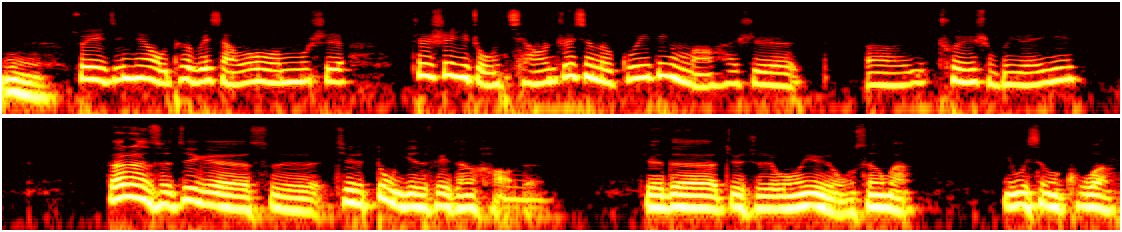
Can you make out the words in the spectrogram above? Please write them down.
嗯，所以今天我特别想问问牧师，这是一种强制性的规定吗？还是呃出于什么原因？当然是这个是，其实动机是非常好的，觉得就是我们有永生嘛，你为什么哭啊？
